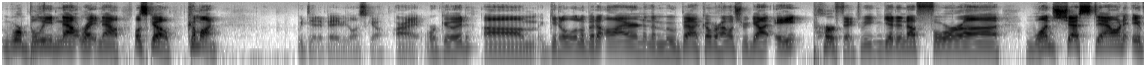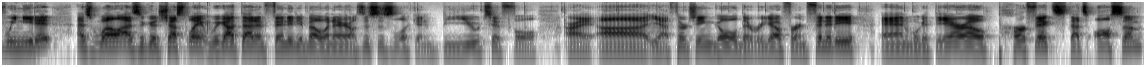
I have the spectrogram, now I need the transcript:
we're bleeding out right now. Let's go. Come on. We did it, baby. Let's go. All right, we're good. Um, get a little bit of iron and then move back over. How much we got? Eight. Perfect. We can get enough for uh, one chest down if we need it, as well as a good chest plate. We got that infinity bow and arrows. This is looking beautiful. All right. Uh, yeah, 13 gold. There we go for infinity, and we'll get the arrow. Perfect. That's awesome.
